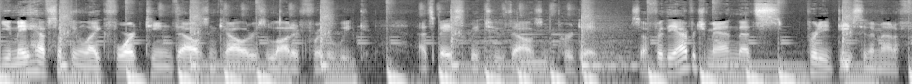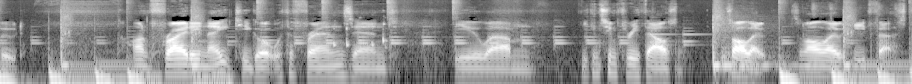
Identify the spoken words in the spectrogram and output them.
you may have something like 14,000 calories allotted for the week. That's basically 2,000 per day. So for the average man, that's pretty decent amount of food. On Friday night, you go out with the friends and you um, you consume 3,000. It's all out. It's an all-out eat fest.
